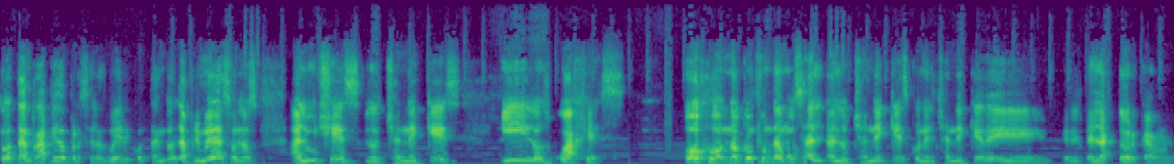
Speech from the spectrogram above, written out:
no tan rápido, pero se las voy a ir contando. La primera son los aluches, los chaneques y los guajes. Ojo, no confundamos a, los chaneques con el chaneque de el, actor, cabrón,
